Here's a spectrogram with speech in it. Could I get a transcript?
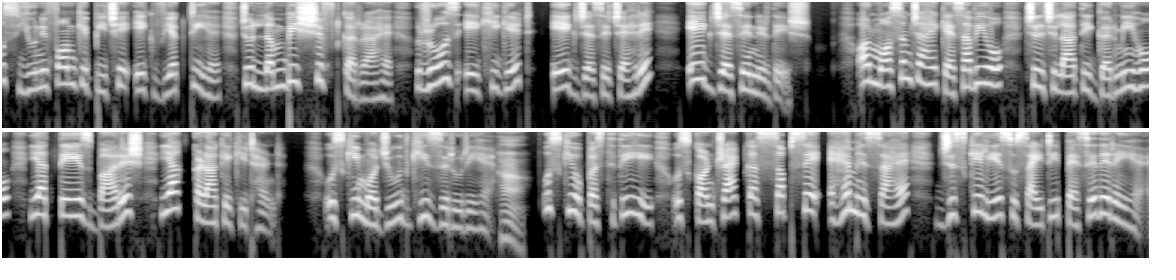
उस यूनिफॉर्म के पीछे एक व्यक्ति है जो लंबी शिफ्ट कर रहा है, रोज एक ही गेट, एक जैसे चेहरे, एक जैसे निर्देश। और मौसम चाहे कैसा भी हो चिलचिलाती गर्मी हो या तेज बारिश या कड़ाके की ठंड उसकी मौजूदगी ज़रूरी है। हाँ। उसकी उपस्थिति ही उस कॉन्ट्रैक्ट का सबसे अहम हिस्सा है जिसके लिए सोसाइटी पैसे दे रही है।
